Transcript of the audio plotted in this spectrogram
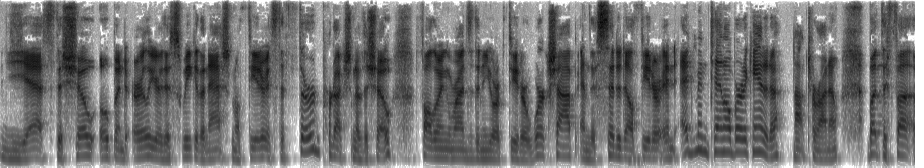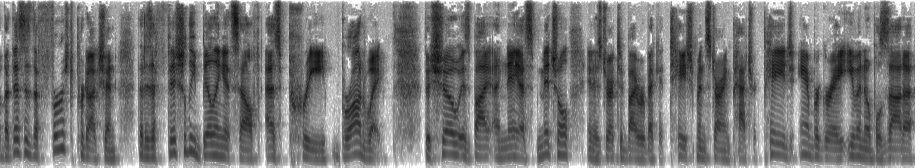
Yes, the show opened earlier this week at the National Theater. It's the third production of the show, following runs at the New York Theater Workshop and the Citadel Theater in Edmonton, Alberta, Canada, not Toronto. But the uh, but this is the first production that is officially billing itself as pre-Broadway. The show is by Anais Mitchell and is directed by Rebecca Taichman, starring Patrick Page, Amber Gray, Eva Noblezada,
